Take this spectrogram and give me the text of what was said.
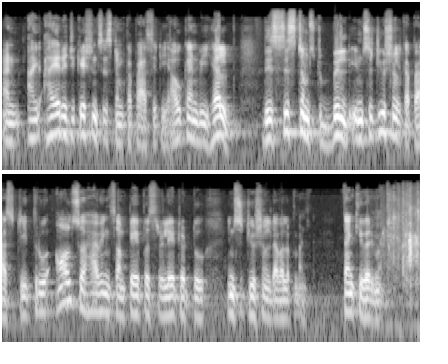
and hi- higher education system capacity. How can we help these systems to build institutional capacity through also having some papers related to institutional development? Thank you very much.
